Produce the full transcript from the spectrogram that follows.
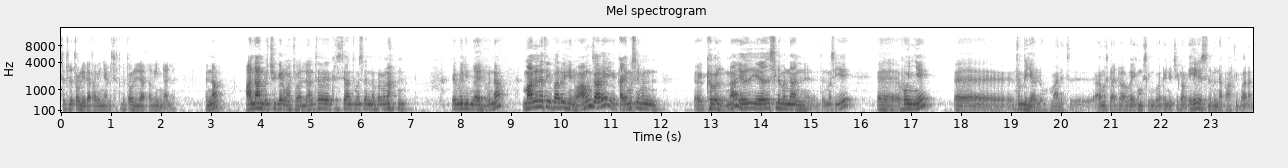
ስትልጠው ሌላ ታገኛለህ፣ ስትልጠው ሌላ ታገኛለህ። እና አንዳንዶቹ ይገርማቸዋል። አንተ ክርስቲያን ትመስለን ነበር ምናምን የሚሉኝ ያሉ እና ማንነት የሚባለው ይሄ ነው። አሁን ዛሬ የሙስሊምን ክብር እና የእስልምናን እንትን መስዬ ሆኜ እንትን ብያለሁ ማለት መስቀል አደባባይ ከሙስሊም ጓደኞች ጋር ይሄ እስልምና ፓርቲ ይባላል።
